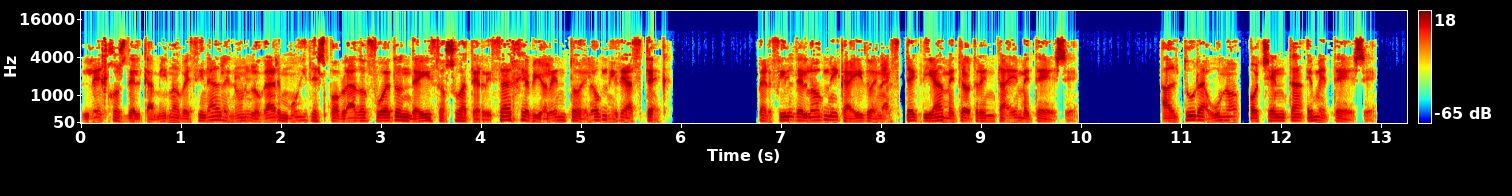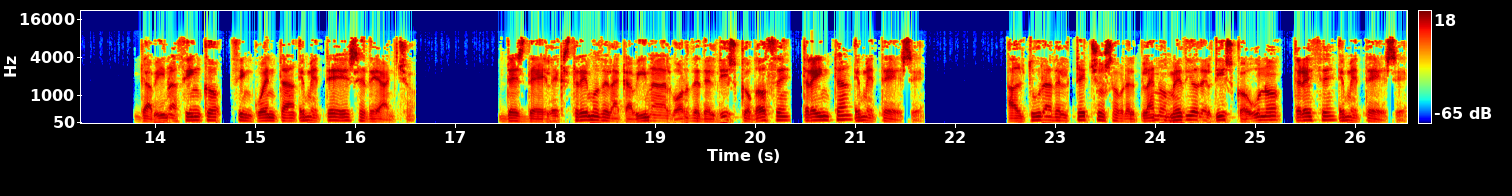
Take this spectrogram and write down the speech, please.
lejos del camino vecinal en un lugar muy despoblado fue donde hizo su aterrizaje violento el ovni de Aztec. Perfil del ovni caído en Aztec diámetro 30 MTS. Altura 1, 80 MTS. Gabina 5, 50 MTS de ancho. Desde el extremo de la cabina al borde del disco 12, 30 MTS. Altura del techo sobre el plano medio del disco 1, 13 MTS.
